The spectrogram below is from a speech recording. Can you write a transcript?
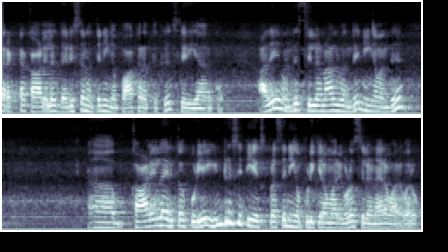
கரெக்டாக காலையில் தரிசனத்தை நீங்கள் பார்க்குறதுக்கு சரியாக இருக்கும். அதே வந்து சில நாள் வந்து நீங்கள் வந்து காலையில் இருக்கக்கூடிய இன்டர்சிட்டி எக்ஸ்ப்ரெஸ்ஸை நீங்கள் பிடிக்கிற மாதிரி கூட சில நேரம் வர வரும்.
